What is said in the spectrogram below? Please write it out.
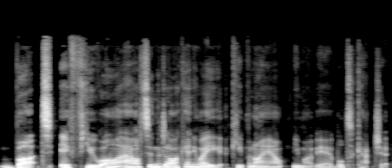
But if you are out in the dark anyway, keep an eye out. You might be able to catch it.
